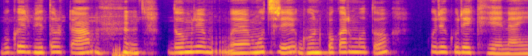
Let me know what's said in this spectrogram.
বুকের ভেতরটা দুমড়ে মুচড়ে ঘুন পোকার মতো কুরে, কুরে খেয়ে নেয়।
